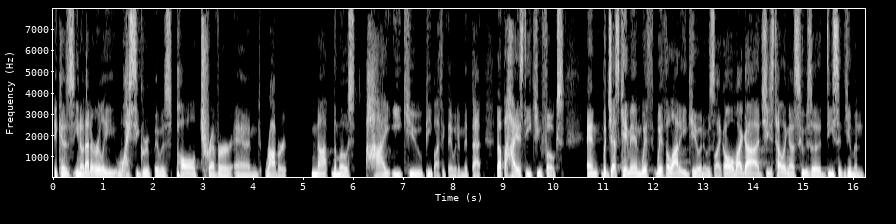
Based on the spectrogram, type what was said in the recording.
because, you know, that early YC group, it was Paul, Trevor, and Robert, not the most high EQ people. I think they would admit that. Not the highest EQ folks. And, but Jess came in with, with a lot of EQ and it was like, Oh my God, she's telling us who's a decent human.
